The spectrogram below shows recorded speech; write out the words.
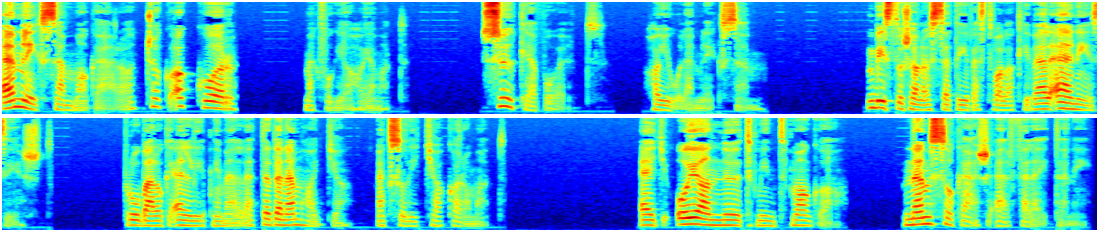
Emlékszem magára, csak akkor megfogja a hajamat. Szőke volt, ha jól emlékszem. Biztosan összetéveszt valakivel, elnézést. Próbálok ellépni mellette, de nem hagyja, megszorítja a karomat. Egy olyan nőt, mint maga, nem szokás elfelejteni.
